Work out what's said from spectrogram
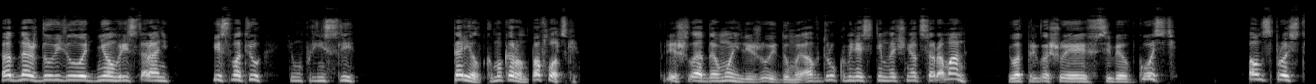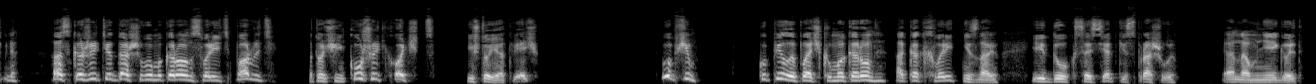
Однажды увидел его днем в ресторане и, смотрю, ему принесли тарелку макарон по-флотски. Пришла домой, лежу и думаю, а вдруг у меня с ним начнется роман, и вот приглашу я в себе в гости. А он спросит меня, а скажите, Даша, вы макарон сварить можете? А то очень кушать хочется. И что я отвечу? В общем, купила пачку макарон, а как хварить не знаю. Иду к соседке, спрашиваю. Она мне и говорит,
